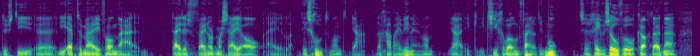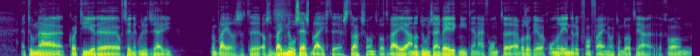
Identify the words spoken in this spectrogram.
dus die, die appte mij van, nou, tijdens Feyenoord-Marseille al, hey, dit is goed, want ja, dan gaan wij winnen. Want ja, ik, ik zie gewoon Feyenoord is moe. Ze geven zoveel kracht uit. Nou, en toen na een kwartier eh, of twintig minuten zei hij... Ik ben blij als het, eh, als het bij 0-6 blijft eh, straks. Want wat wij aan het doen zijn, weet ik niet. En hij, vond, hij was ook heel erg onder de indruk van Feyenoord. Omdat ja, gewoon,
